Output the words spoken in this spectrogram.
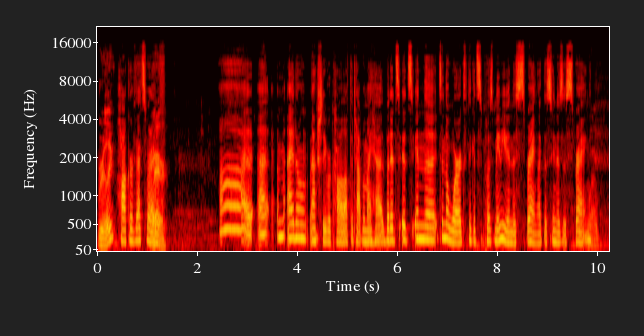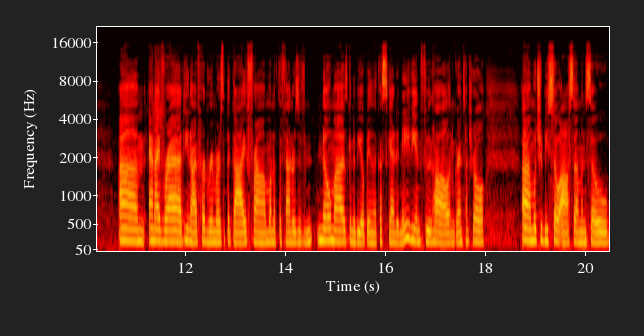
really? hawker. That's what Where? I. Uh, I, um, I don't actually recall off the top of my head, but it's it's in the it's in the works. I think it's supposed maybe even this spring, like as soon as this spring. Wow. Um, and I've read, you know, I've heard rumors that the guy from one of the founders of Noma is going to be opening like a Scandinavian food hall in Grand Central, um, which would be so awesome and so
